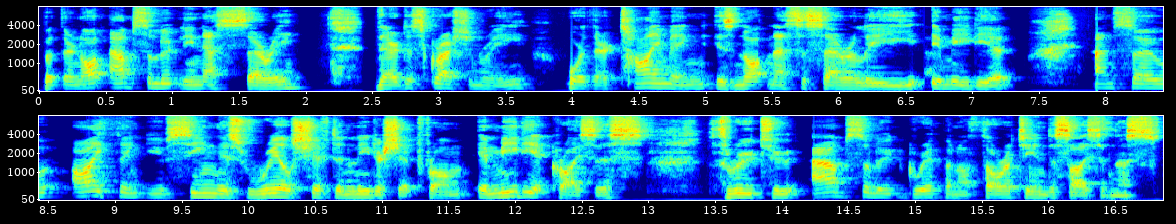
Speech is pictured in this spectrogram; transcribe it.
but they're not absolutely necessary. They're discretionary or their timing is not necessarily immediate. And so I think you've seen this real shift in leadership from immediate crisis through to absolute grip and authority and decisiveness,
